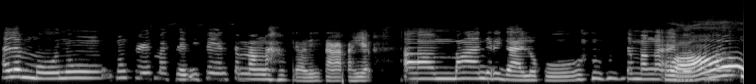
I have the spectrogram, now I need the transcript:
Alam mo, nung, nung Christmas din, isa yun sa mga, grabe, nakakahiya, um, mga niregalo ko sa mga, ano, sa mga Wow!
